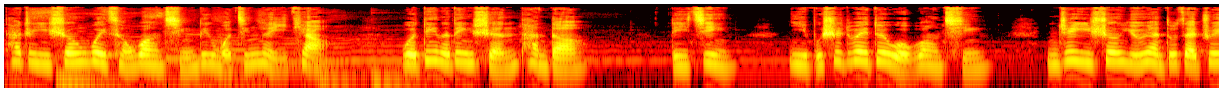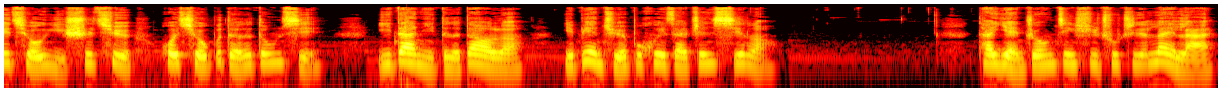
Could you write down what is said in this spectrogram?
他这一生未曾忘情，令我惊了一跳。我定了定神，叹道：“李靖，你不是未对我忘情，你这一生永远都在追求已失去或求不得的东西。一旦你得到了，也便绝不会再珍惜了。”他眼中竟蓄出些泪来，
